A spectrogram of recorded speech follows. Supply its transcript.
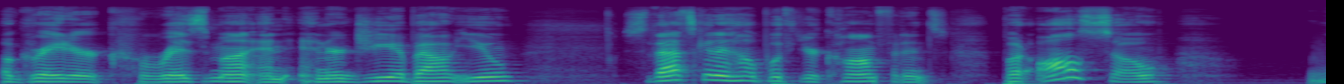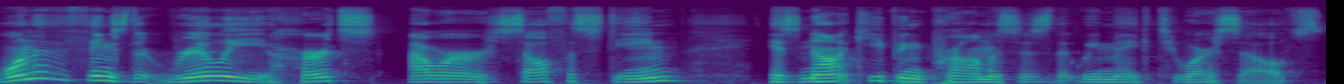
a greater charisma and energy about you. So that's going to help with your confidence. But also, one of the things that really hurts our self esteem is not keeping promises that we make to ourselves.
